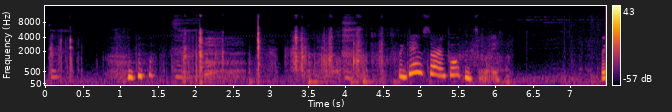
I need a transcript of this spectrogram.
the games are important to me.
